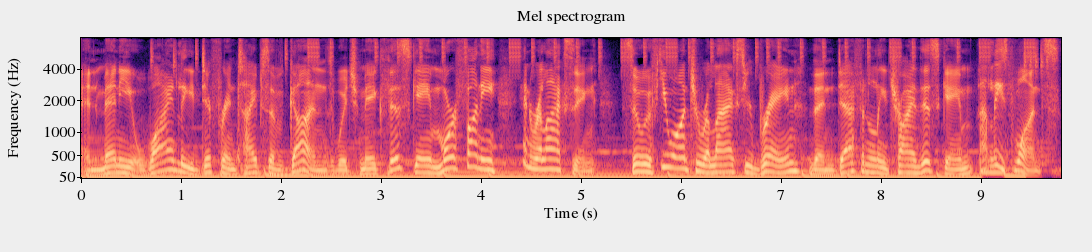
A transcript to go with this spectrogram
and many widely different types of guns which make this game more funny and relaxing. So if you want to relax your brain, then definitely try this game at least once.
